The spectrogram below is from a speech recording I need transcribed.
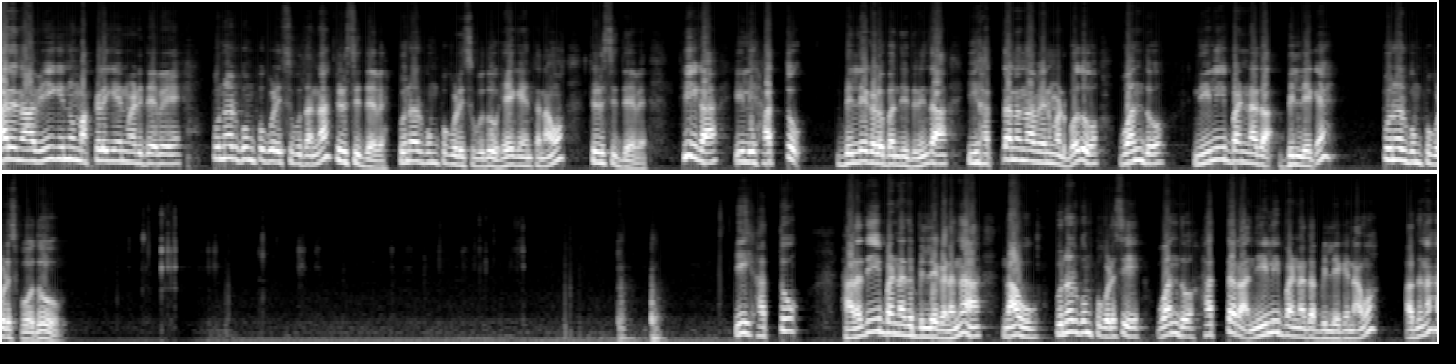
ಆದರೆ ನಾವು ಈಗಿನ್ನು ಮಕ್ಕಳಿಗೆ ಏನು ಮಾಡಿದ್ದೇವೆ? ಪುನರ್ಗುಂಪುಗೊಳಿಸುವುದನ್ನು ತಿಳಿಸಿದ್ದೇವೆ. ಪುನರ್ಗುಂಪುಗೊಳಿಸುವುದು ಹೇಗೆ ಅಂತ ನಾವು ತಿಳಿಸಿದ್ದೇವೆ. ಈಗ ಇಲ್ಲಿ ಹತ್ತು ಬಿಲ್ಲೆಗಳು ಬಂದಿದ್ದರಿಂದ ಈ ಹತ್ತನ್ನು ನಾವೇನು ಮಾಡ್ಬೋದು? ಒಂದು ನೀಲಿ ಬಣ್ಣದ ಬಿಲ್ಲೆಗೆ ಪುನರ್ಗುಂಪುಗೊಳಿಸ್ಬೋದು. ಈ ಹತ್ತು ಹಳದಿ ಬಣ್ಣದ ಬಿಲ್ಲೆಗಳನ್ನು ನಾವು ಪುನರ್ಗುಂಪುಗೊಳಿಸಿ ಒಂದು ಹತ್ತರ ನೀಲಿ ಬಣ್ಣದ ಬಿಲ್ಲೆಗೆ ನಾವು ಅದನ್ನು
